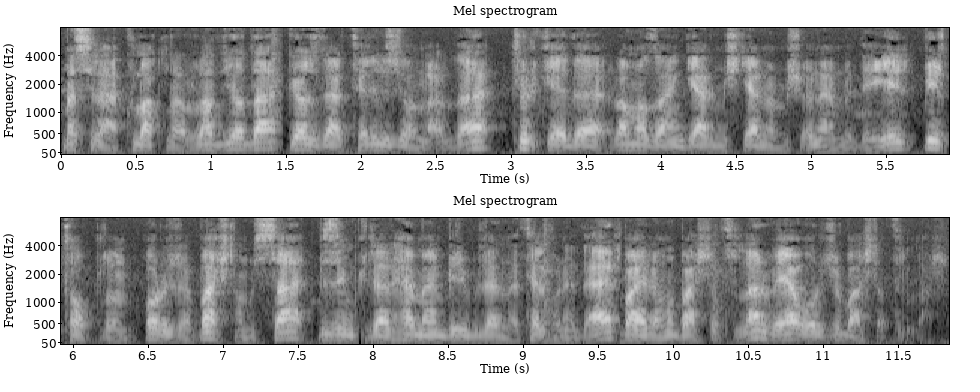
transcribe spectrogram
Mesela kulaklar radyoda, gözler televizyonlarda. Türkiye'de Ramazan gelmiş gelmemiş önemli değil. Bir toplum oruca başlamışsa bizimkiler hemen birbirlerine telefon eder, bayramı başlatırlar veya orucu başlatırlar.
